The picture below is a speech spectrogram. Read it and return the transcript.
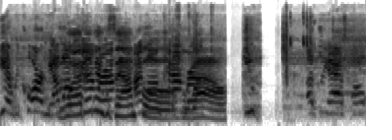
Yeah, record me. I'm on What an camera. example. I'm on camera. Wow. You ugly asshole.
